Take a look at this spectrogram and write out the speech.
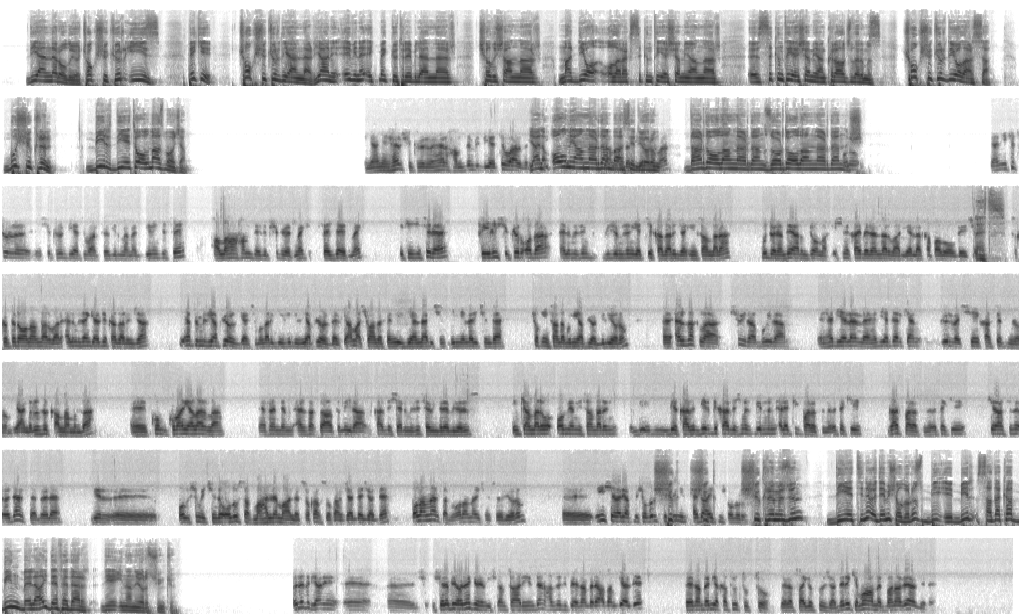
diyenler oluyor. Çok şükür iyiyiz. Peki çok şükür diyenler yani evine ekmek götürebilenler, çalışanlar, maddi olarak sıkıntı yaşamayanlar, e, sıkıntı yaşamayan kralcılarımız çok şükür diyorlarsa bu şükrün bir diyeti olmaz mı hocam? Yani her şükrün ve her hamdın bir diyeti vardır. Yani iki- olmayanlardan bahsediyorum. Darda olanlardan, zorda olanlardan. Onu- Yani iki türlü şükrün diyeti var sevgili Mehmet. Birincisi Allah'a hamd edip şükretmek, secde etmek. İkincisi de fiili şükür o da elimizin gücümüzün yettiği kadarıyla insanlara bu dönemde yardımcı olmak. İşini kaybedenler var yerler kapalı olduğu için. Evet. Sıkıntıda olanlar var. Elimizden geldiği kadarınca hepimiz yapıyoruz gerçi. Bunları gizli gizli yapıyoruz belki ama şu anda seni izleyenler için, dinleyenler için de çok insan da bunu yapıyor biliyorum. Ee, erzakla, şuyla, buyla, e, hediyelerle, hediye derken gül ve çiçeği kastetmiyorum. Yani rızık anlamında. E, kum, kumanyalarla, efendim erzak dağıtımıyla kardeşlerimizi sevindirebiliriz. İmkanları olmayan insanların bir, bir, bir, bir kardeşimiz birinin elektrik parasını, öteki gaz parasını, öteki kirasını öderse böyle bir e, oluşum içinde olursak mahalle mahalle, sokak sokak, cadde cadde olanlar tabii olanlar için söylüyorum. E, iyi şeyler yapmış oluruz, Şük- şükrü eda şük- etmiş oluruz. şükrümüzün diyetini ödemiş oluruz. Bir, e, bir sadaka bin belayı defeder diye inanıyoruz çünkü. Öyledir yani e, e, şöyle bir örnek vereyim İslam tarihinden. Hazreti Peygamber'e adam geldi. Peygamberin yakasını tuttu böyle saygısızca. Dedi ki Muhammed bana ver dedi.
